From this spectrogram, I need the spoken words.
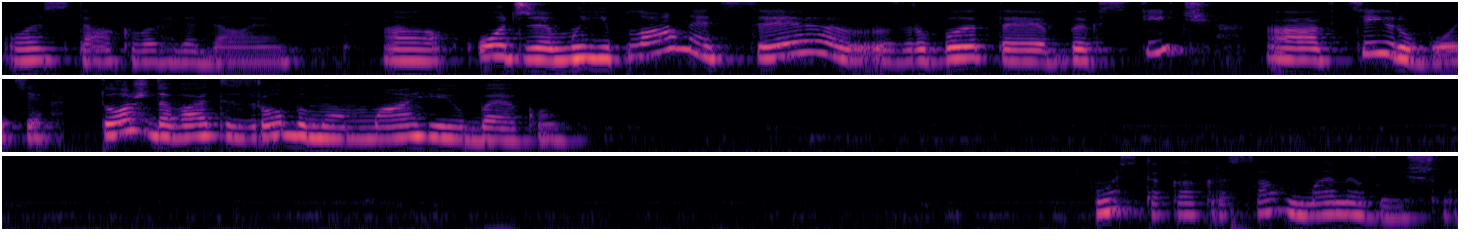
Ось так виглядає. Отже, мої плани це зробити бекстіч в цій роботі. Тож, давайте зробимо магію беку. Ось така краса в мене вийшла.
